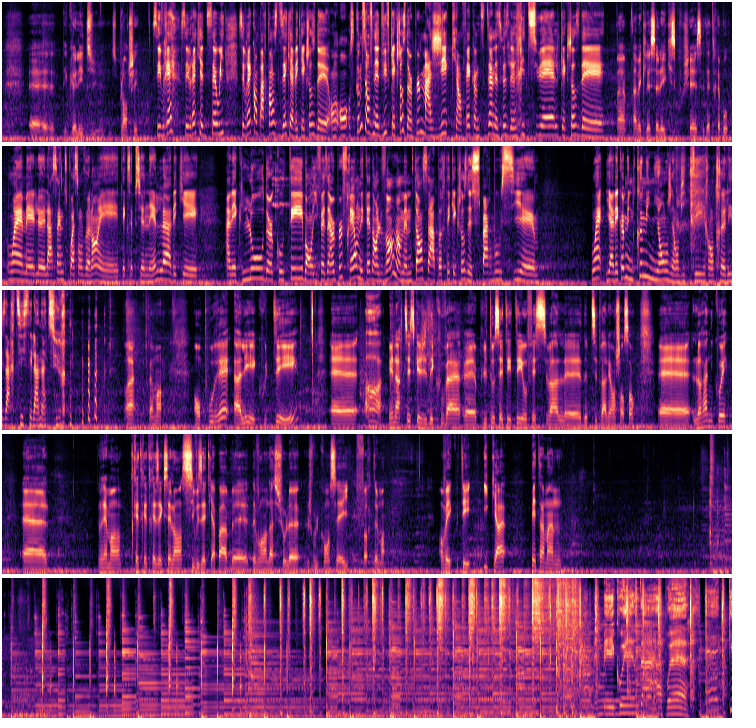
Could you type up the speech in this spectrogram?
euh, décollé du, du plancher. C'est vrai, c'est vrai qu'il a dit ça, oui. C'est vrai qu'en partant, on se disait qu'il y avait quelque chose de. on- on- c'est comme si on venait de vivre quelque chose d'un peu magique, en fait, comme tu dis, une espèce de rituel, quelque chose de. Ouais, avec le soleil qui se couchait, c'était très beau. Ouais, mais le- la scène du poisson volant est exceptionnelle, là, avec, euh, avec l'eau d'un côté. Bon, il faisait un peu frais, on était dans le vent, mais en même temps, ça apportait quelque chose de super beau aussi. euh. Ouais, il y avait comme une communion, j'ai envie de dire, entre les artistes et la nature. Ouais, vraiment. On pourrait aller écouter euh, ah, une artiste que j'ai découvert euh, plus tôt cet été au festival euh, de Petite Vallée en chanson, Laura Nicoué. Vraiment très, très, très excellent. Si vous êtes capable de vous rendre à ce show-là, je vous le conseille fortement. On va écouter Ika Petaman.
